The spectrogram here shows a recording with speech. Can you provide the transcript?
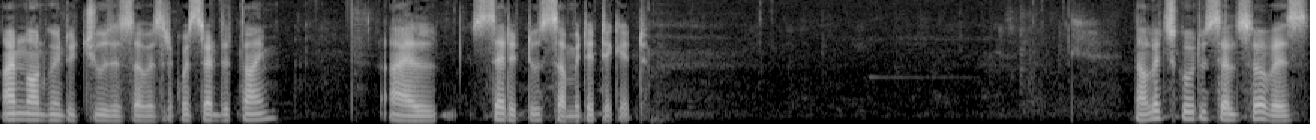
I'm not going to choose a service request at the time. I'll set it to submit a ticket. Now let's go to self-service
